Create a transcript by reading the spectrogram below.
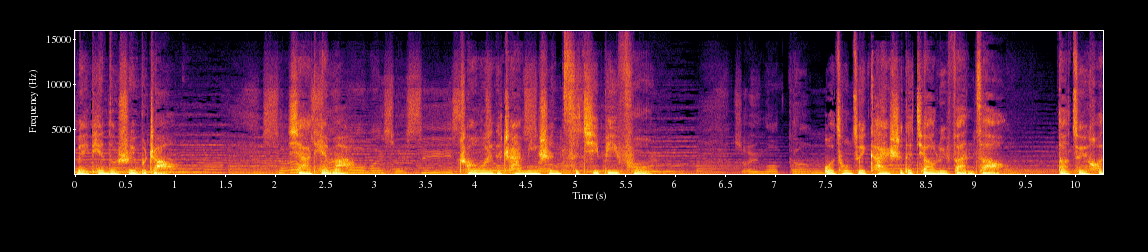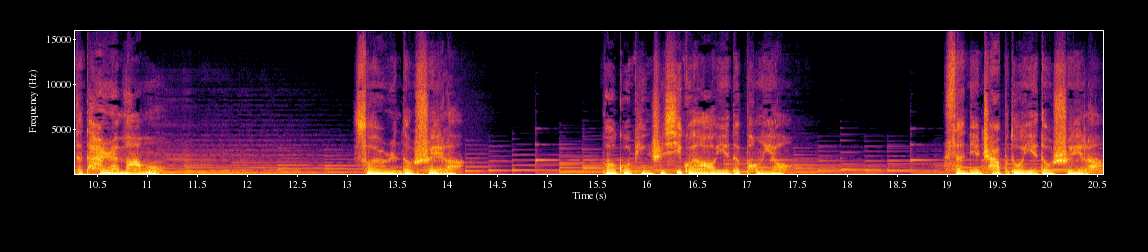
每天都睡不着。夏天嘛，窗外的蝉鸣声此起彼伏。我从最开始的焦虑烦躁，到最后的坦然麻木。所有人都睡了，包括平时习惯熬夜的朋友。三点差不多也都睡了。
